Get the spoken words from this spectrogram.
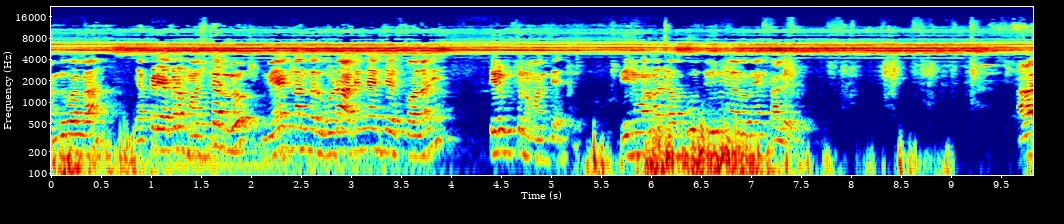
అందువల్ల ఎక్కడెక్కడ మస్టర్లు మేట్లందరూ కూడా అటెండెన్స్ చేసుకోవాలని తెలుపుతున్నాం అంతే. దీనివల్ల డబ్బు దుర్వినియోగం ఏం కాలేదు. అలా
